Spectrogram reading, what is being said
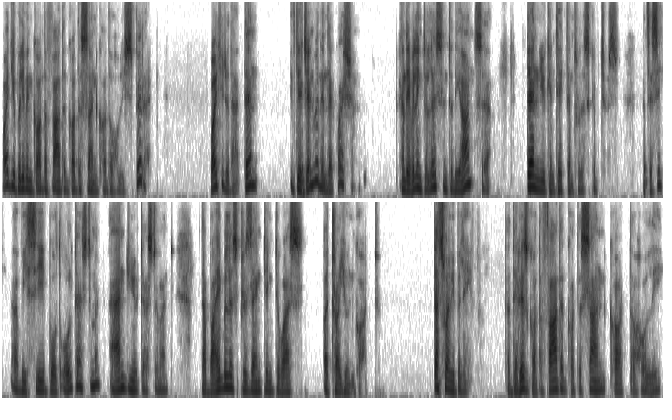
Why do you believe in God the Father, God the Son, God the Holy Spirit? Why do you do that? Then, if they're genuine in their question and they're willing to listen to the answer, then you can take them through the scriptures. As I see, uh, we see both Old Testament and New Testament. The Bible is presenting to us a triune God. That's why we believe that there is God the Father, God the Son, God the Holy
